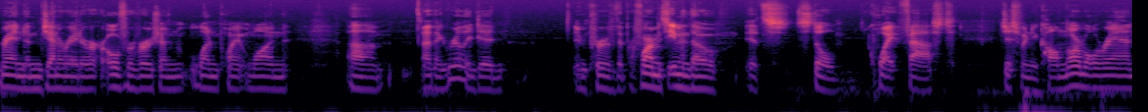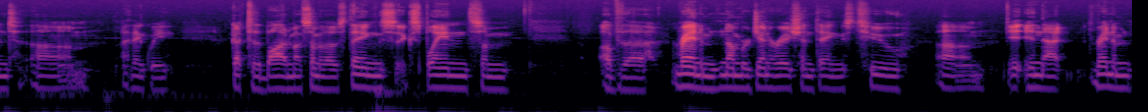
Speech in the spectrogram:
random generator over version 1.1, um, I think really did improve the performance, even though it's still quite fast just when you call normal rand. Um, I think we got to the bottom of some of those things, explained some of the random number generation things to um, in that random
